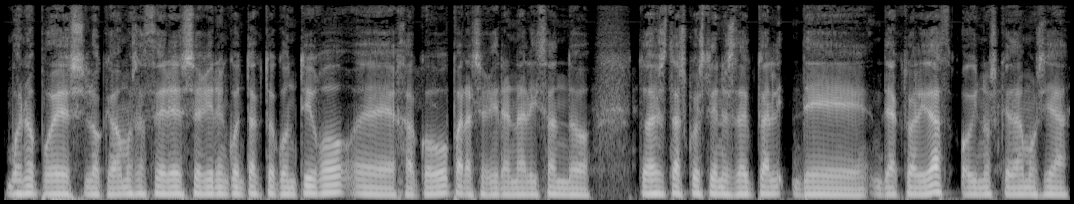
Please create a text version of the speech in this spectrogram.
Bueno, pues lo que vamos a hacer es seguir en contacto contigo, eh, Jacobo, para seguir analizando todas estas cuestiones de, de, actualidad. Hoy nos quedamos ya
